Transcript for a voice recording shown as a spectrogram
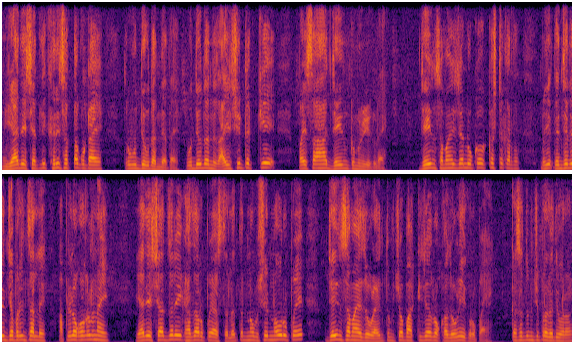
मग या देशातली खरी सत्ता कुठं आहे? तर उद्योगधंद्यात आहे. उद्योगधंद्यात ऐंशी टक्के पैसा हा जैन कम्युनिटीकडे आहे. जैन समाजाच्या लोक कष्ट करतात. म्हणजे त्यांच्या त्यांच्यापर्यंत चाललं आहे आपल्या लोकांकडे नाही. या देशात जर एक हजार रुपये असलं तर नऊशे नऊ रुपये जैन समाजाजवळ आहे आणि तुमच्या बाकीच्या लोकांजवळ एक रुपये आहे. कसं तुमची प्रगती होणार?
